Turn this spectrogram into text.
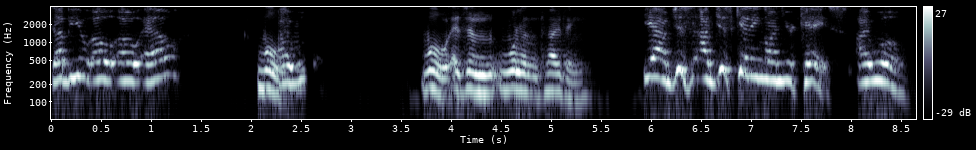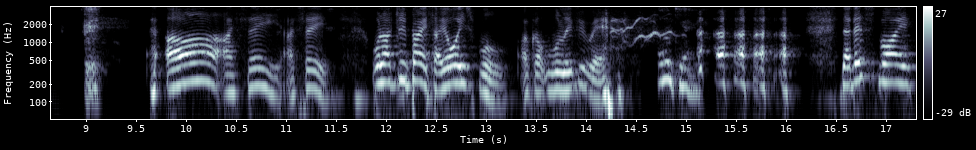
W O O L? Wool. I. Wool, as in woolen clothing. Yeah, I'm just I'm just getting on your case. I will. oh, I see. I see. Well, I do both. I always wool. I've got wool everywhere. Okay. now that's my.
